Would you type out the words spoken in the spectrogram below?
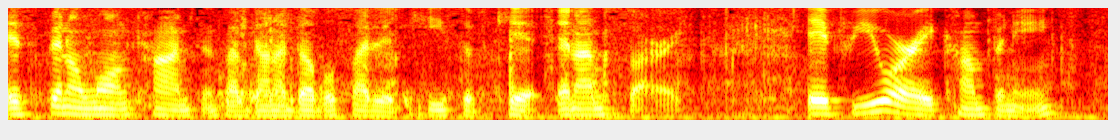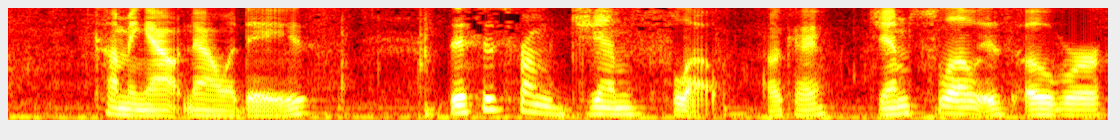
it's been a long time since I've done a double-sided adhesive kit, and I'm sorry. If you are a company coming out nowadays, this is from Gems Flow, okay? Gems Flow is over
